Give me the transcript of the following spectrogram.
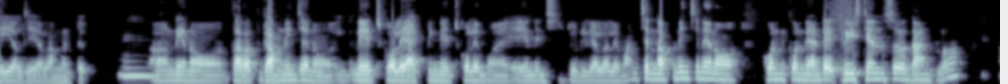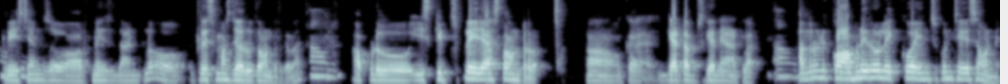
చేయాలి చేయాలి అన్నట్టు. నేను తర్వాత గమనించాను ఇంక నేర్చుకోవాలి యాక్టింగ్ నేర్చుకోలేమో ఏం ఇన్స్టిట్యూట్కి వెళ్ళాలేమో అని చిన్నప్పటి నుంచి నేను కొన్ని కొన్ని అంటే క్రిస్టియన్స్ దాంట్లో. క్రిస్టియన్స్ ఆర్ఫనేజ్ దాంట్లో క్రిస్మస్ జరుగుతూ ఉంటది కదా? అప్పుడు ఈ స్కిట్స్ ప్లే చేస్తూ ఉంటారు. ఒక గెటప్స్ కానీ అట్లా. అందులో కామెడీ రోల్ ఎక్కువ ఎంచుకుని చేసేవాడిని.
